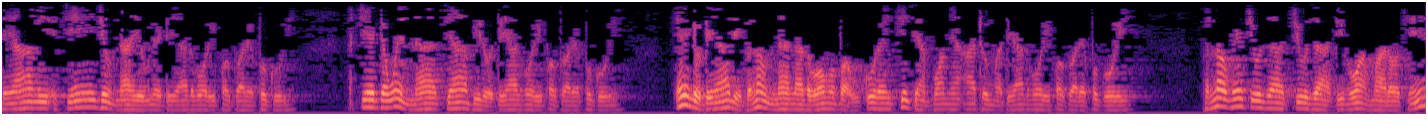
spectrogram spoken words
တရားလေးအကျဉ်းချုပ်နာယုံနဲ့တရားသဘောတွေပေါက်သွားတဲ့ပုဂ္ဂိုလ်ကြီးအကျေတဝင့်နာကြားပြီးတော့တရားသဘောတွေပေါက်သွားတဲ့ပုဂ္ဂိုလ်ကြီးအဲ့လိုတရားတွေဘလောက်နာနာသဘောမပေါက်ဘူးကိုယ်တိုင်ကျင့်ကြံပွားများအားထုတ်မှတရားသဘောတွေပေါက်သွားတဲ့ပုဂ္ဂိုလ်ကြီးဘလောက်ပဲကြိုးစားကြိုးစားဒီဘဝမှာတော့ဖြင့်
